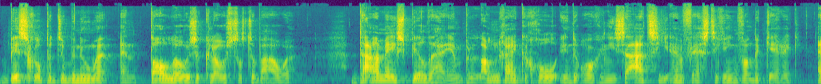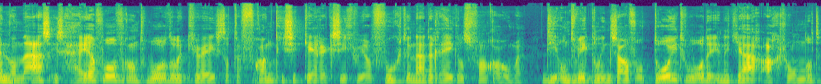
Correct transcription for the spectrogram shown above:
bisschoppen te benoemen en talloze kloosters te bouwen. Daarmee speelde hij een belangrijke rol in de organisatie en vestiging van de kerk. En daarnaast is hij ervoor verantwoordelijk geweest dat de Frankische kerk zich weer voegde naar de regels van Rome. Die ontwikkeling zou voltooid worden in het jaar 800,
